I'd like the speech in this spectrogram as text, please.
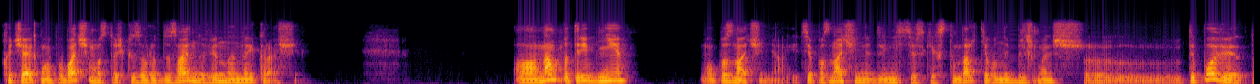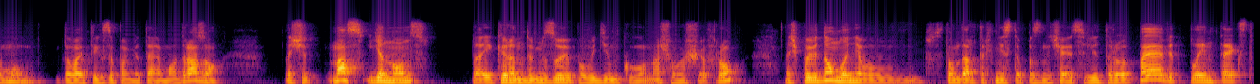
Хоча, як ми побачимо, з точки зору дизайну, він не найкращий. А Нам потрібні ну, позначення. І ці позначення для ністівських стандартів вони більш-менш е, типові, тому давайте їх запам'ятаємо одразу. Значить, У нас є нонс, да, який рандомізує поведінку нашого шифру. Значить, Повідомлення в стандартах ніста позначається літерою P від plain text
